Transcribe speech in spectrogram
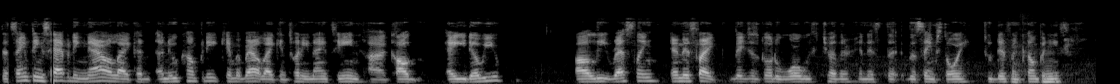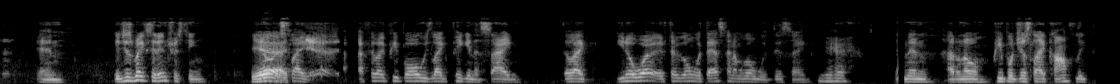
the same thing's happening now. Like a, a new company came about like in 2019 uh, called AEW, All Elite Wrestling, and it's like they just go to war with each other, and it's the, the same story, two different companies, and it just makes it interesting. You know, yeah, it's like I feel like people always like picking a side. They're like, you know what? If they're going with that side, I'm going with this side. Yeah. And then I don't know, people just like conflict.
